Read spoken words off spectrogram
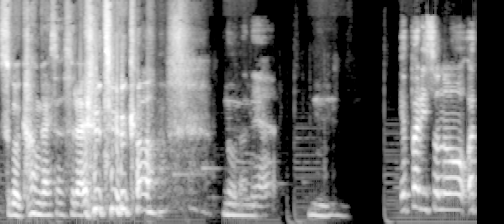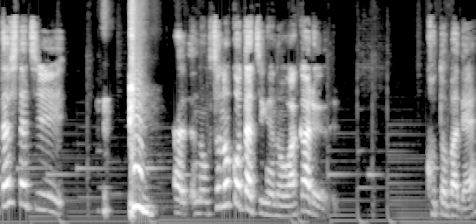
すごい考えさせられるというか。そうだね、うん、やっぱりその私たち あのその子たちの分かる言葉で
